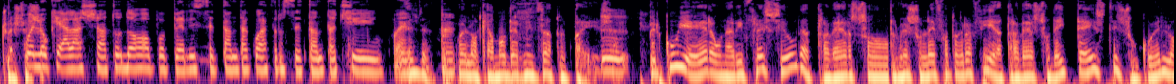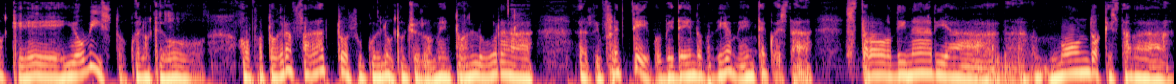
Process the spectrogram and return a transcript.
Cioè quello che ha lasciato dopo per il 74-75. Esatto, eh. quello che ha modernizzato il paese. Mm. Per cui era una riflessione attraverso, attraverso, le fotografie, attraverso dei testi su quello che io ho visto, quello che ho, ho fotografato, su quello che a un certo momento allora riflettevo, vedendo praticamente questa straordinaria eh, mondo che stava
